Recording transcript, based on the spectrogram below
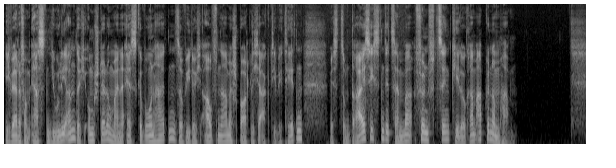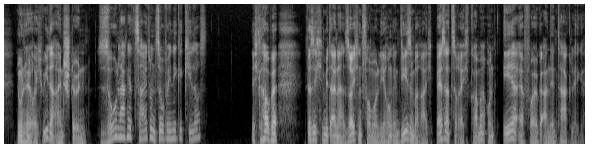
Ich werde vom 1. Juli an durch Umstellung meiner Essgewohnheiten sowie durch Aufnahme sportlicher Aktivitäten bis zum 30. Dezember 15 Kilogramm abgenommen haben. Nun höre ich wieder ein Stöhnen. So lange Zeit und so wenige Kilos? Ich glaube, dass ich mit einer solchen Formulierung in diesem Bereich besser zurechtkomme und eher Erfolge an den Tag lege.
